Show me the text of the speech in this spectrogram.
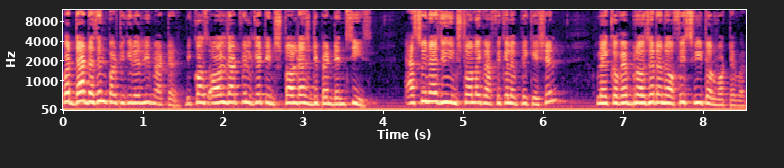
But that doesn't particularly matter because all that will get installed as dependencies as soon as you install a graphical application like a web browser and office suite or whatever.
